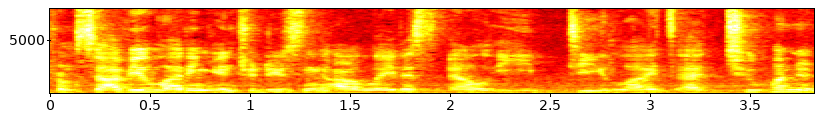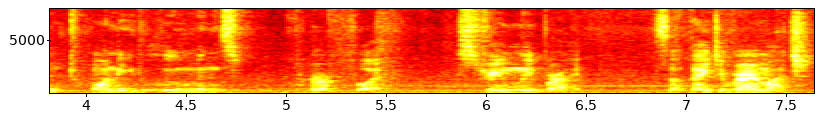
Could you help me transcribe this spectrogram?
from Savio Lighting introducing our latest LED lights at 220 lumens per foot. Extremely bright. So thank you very much.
